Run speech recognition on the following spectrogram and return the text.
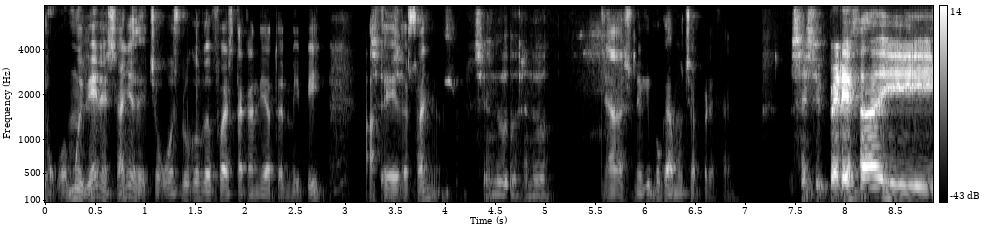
jugó muy bien ese año. De hecho, Westbrook que fue hasta candidato a MVP hace dos años. Sin duda, sin duda. Nada, es un equipo que da mucha pereza. ¿eh? Sí, sí, pereza y,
